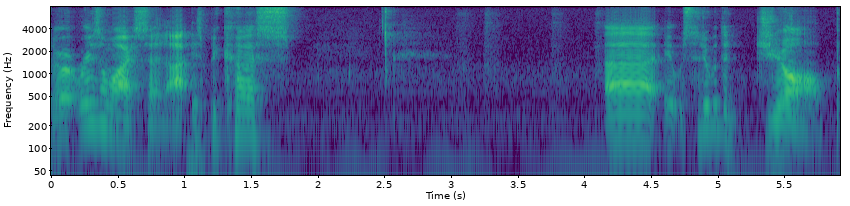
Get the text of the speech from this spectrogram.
The reason why I say that is because uh, it was to do with a job.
